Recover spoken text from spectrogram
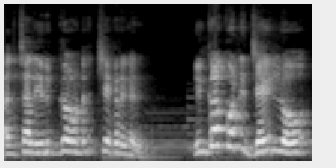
అది చాలా ఇరుగ్గా ఉంటుంది చీకటి గది. ఇంకా కొన్ని జైల్లో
